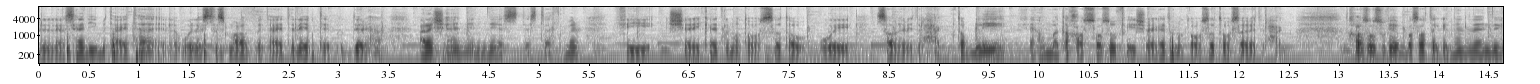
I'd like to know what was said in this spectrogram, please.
الصناديق بتاعتها والاستثمارات بتاعتها اللي هي بتديرها علشان الناس تستثمر في الشركات المتوسطة وصغيرة الحجم. طب ليه هم تخصصوا في الشركات المتوسطة وصغيرة الحجم؟ تخصصوا فيها ببساطة جدا لأن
